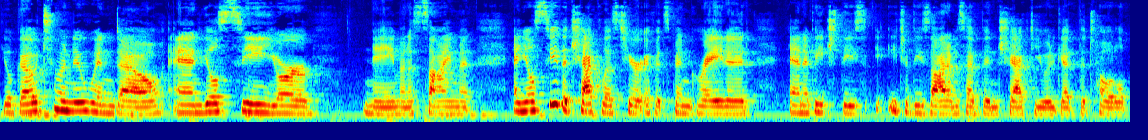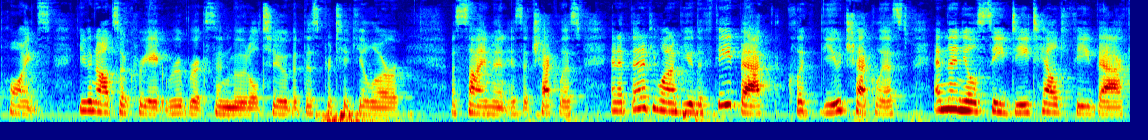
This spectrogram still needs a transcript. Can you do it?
You'll go to a new window and you'll see your name and assignment and you'll see the checklist here if it's been graded and if each, these, each of these items have been checked, you would get the total points. You can also create rubrics in Moodle too, but this particular assignment is a checklist. And if then if you want to view the feedback, click View Checklist, and then you'll see detailed feedback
